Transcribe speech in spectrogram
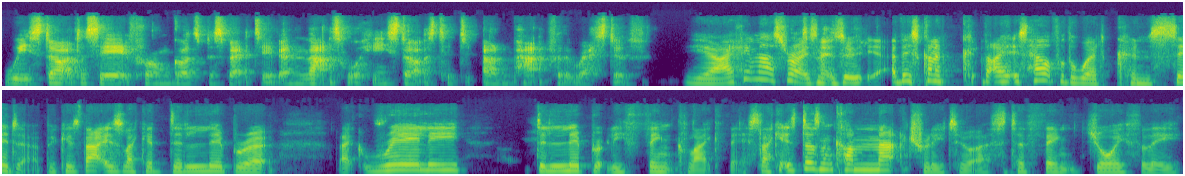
we start to see it from God's perspective. And that's what he starts to unpack for the rest of. Yeah, I think that's right, isn't it? So uh, this kind of it's helpful the word consider because that is like a deliberate, like really deliberately think like this. Like it doesn't come naturally to us to think joyfully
